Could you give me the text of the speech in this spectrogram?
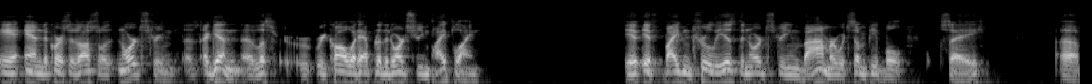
and of course, there's also Nord Stream. Again, uh, let's recall what happened to the Nord Stream pipeline. If, if, Biden truly is the Nord Stream bomber, which some people say, uh,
